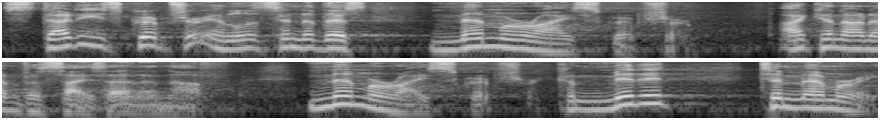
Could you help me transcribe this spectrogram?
study scripture and listen to this, memorize scripture. I cannot emphasize that enough. Memorize scripture. Commit it to memory.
